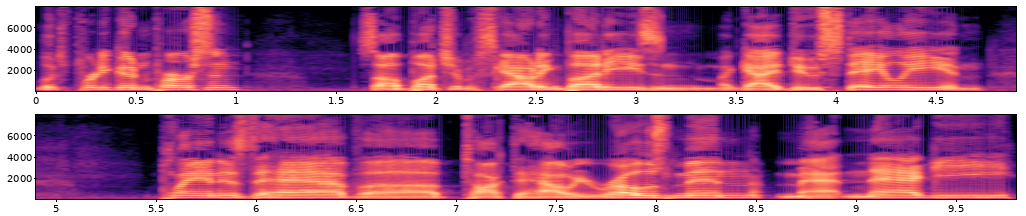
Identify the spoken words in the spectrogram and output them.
Looks pretty good in person. Saw a bunch of scouting buddies and my guy Deuce Staley. And plan is to have uh, talk to Howie Roseman, Matt Nagy,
